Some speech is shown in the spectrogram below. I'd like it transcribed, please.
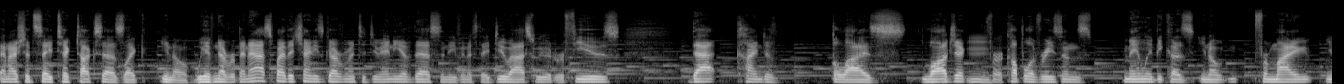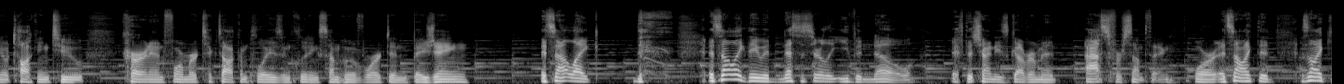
And I should say, TikTok says, like, you know, we have never been asked by the Chinese government to do any of this. And even if they do ask, we would refuse. That kind of logic mm. for a couple of reasons. Mainly because, you know, from my, you know, talking to current and former TikTok employees, including some who have worked in Beijing, it's not like it's not like they would necessarily even know if the Chinese government ask for something or it's not like the it's not like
